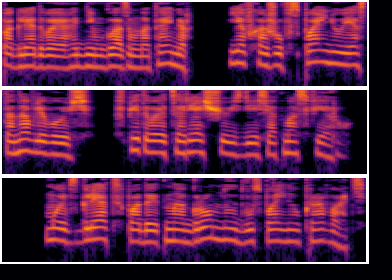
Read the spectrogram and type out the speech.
Поглядывая одним глазом на таймер, я вхожу в спальню и останавливаюсь, впитывая царящую здесь атмосферу. Мой взгляд падает на огромную двуспальную кровать.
